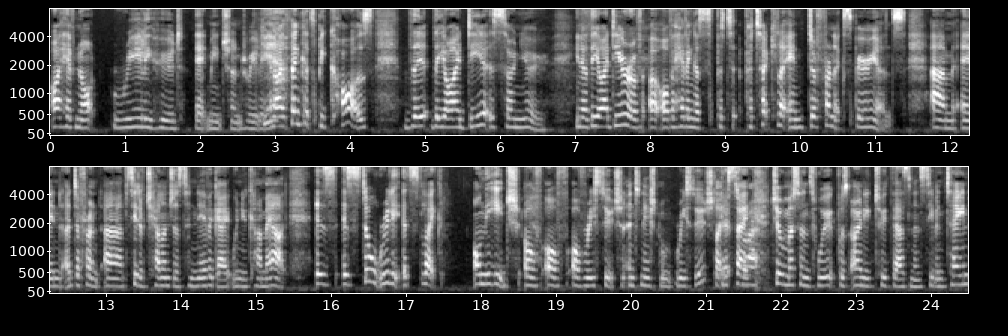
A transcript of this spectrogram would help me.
I have not really heard that mentioned really. And i think it's because the the idea is so new. You know the idea of of having a particular and different experience um, and a different uh, set of challenges to navigate when you come out is is still really it's like on the edge of, of, of research, international research. Like That's say, right. Jill Mytton's work was only 2017.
